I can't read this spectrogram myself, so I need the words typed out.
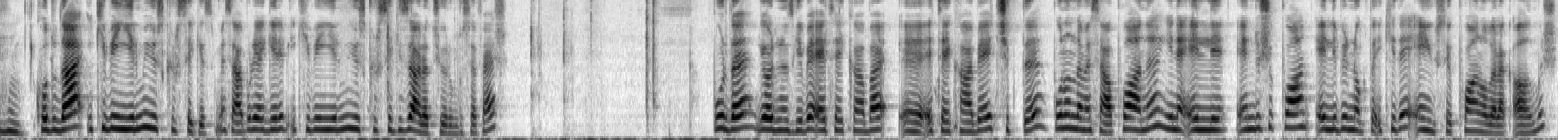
kodu da 2020 148. Mesela buraya gelip 2020 148'i aratıyorum bu sefer. Burada gördüğünüz gibi E ETKB, ETKB çıktı. Bunun da mesela puanı yine 50 en düşük puan, 51.2 de en yüksek puan olarak almış.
